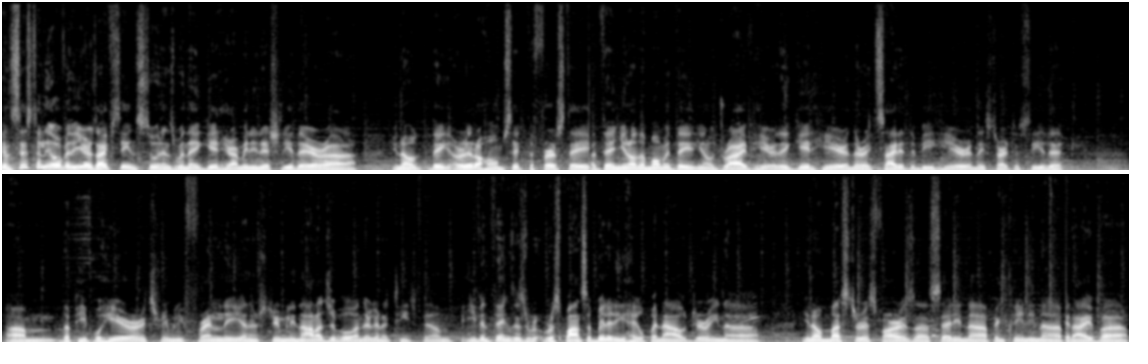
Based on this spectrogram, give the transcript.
Consistently over the years, I've seen students when they get here. I mean, initially they're, uh, you know, they are a little homesick the first day, but then you know, the moment they, you know, drive here, they get here and they're excited to be here, and they start to see that um, the people here are extremely friendly and they're extremely knowledgeable, and they're going to teach them even things as responsibility, helping out during, uh, you know, muster as far as uh, setting up and cleaning up. And I've uh,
